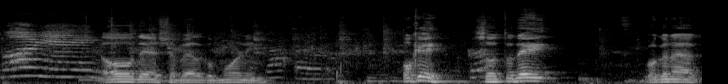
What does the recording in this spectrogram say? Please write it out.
Morning. Oh, there's Chabelle. Good morning. Okay, so today we're gonna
